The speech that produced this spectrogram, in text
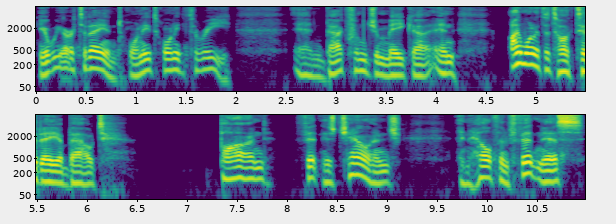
Here we are today in 2023 and back from Jamaica. And I wanted to talk today about Bond Fitness Challenge and health and fitness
